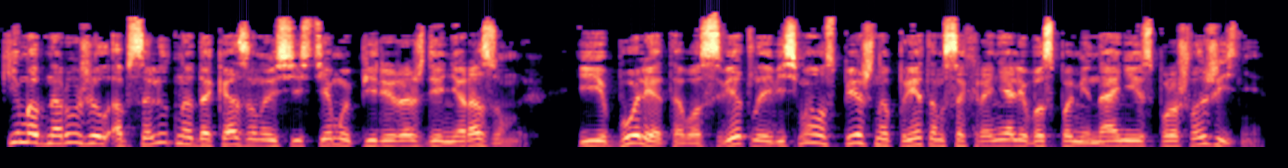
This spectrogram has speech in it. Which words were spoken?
Ким обнаружил абсолютно доказанную систему перерождения разумных. И более того, светлые весьма успешно при этом сохраняли воспоминания из прошлой жизни.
